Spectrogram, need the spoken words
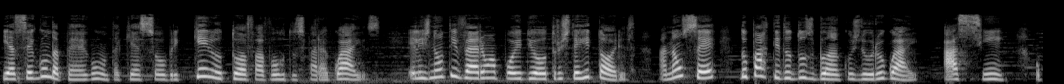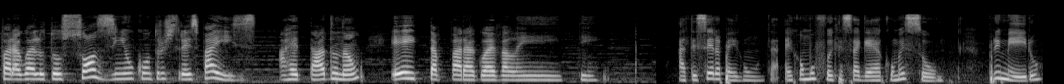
E a segunda pergunta, que é sobre quem lutou a favor dos paraguaios, eles não tiveram apoio de outros territórios, a não ser do Partido dos Blancos do Uruguai. Assim, o Paraguai lutou sozinho contra os três países. Arretado, não? Eita, Paraguai valente! A terceira pergunta é como foi que essa guerra começou. Primeiro,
